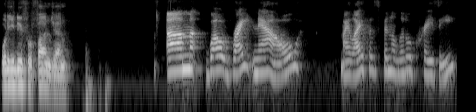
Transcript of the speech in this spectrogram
What do you do for fun, Jen? Um, well, right now, my life has been a little crazy.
